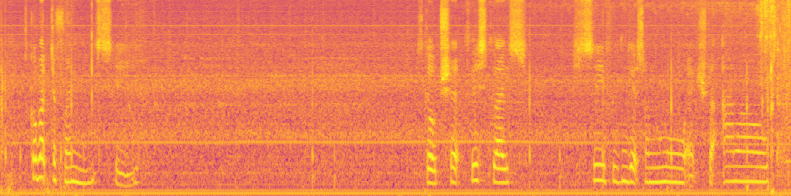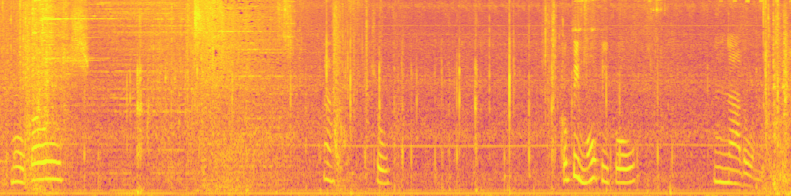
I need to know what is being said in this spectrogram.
Let's go back to Frenzy. Let's go check this place. See if we can get some more extra ammo, more golds. Yeah, so could be more people. The one.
